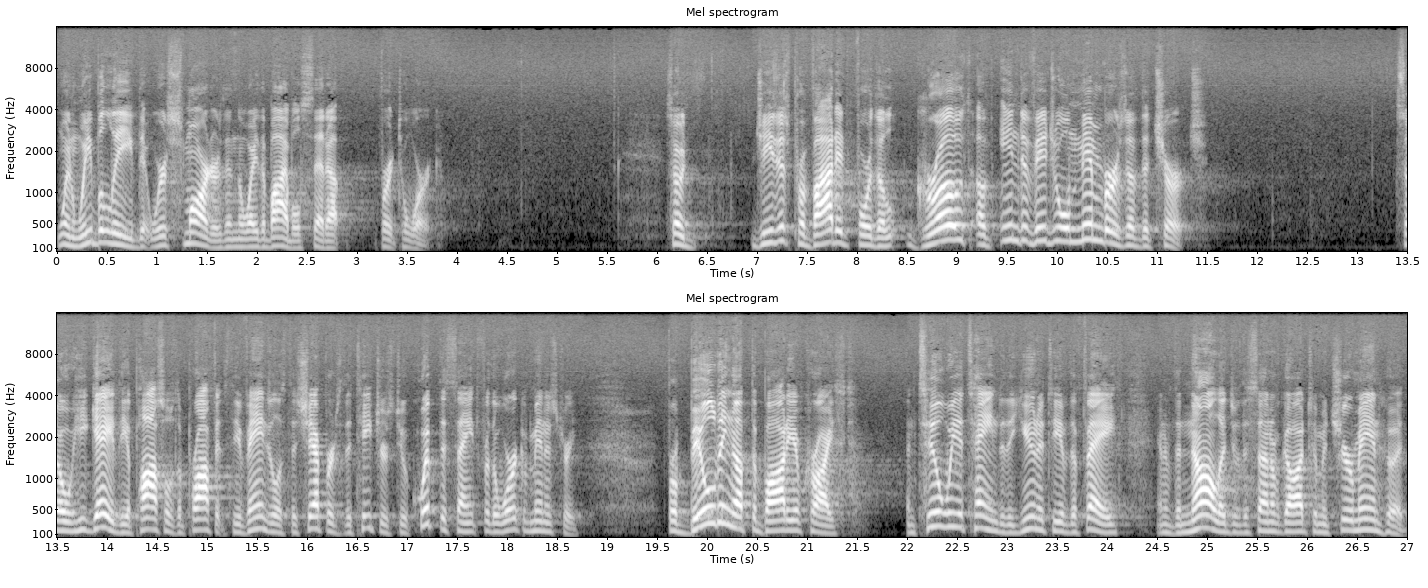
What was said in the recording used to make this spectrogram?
when we believe that we're smarter than the way the Bible's set up for it to work. So, Jesus provided for the growth of individual members of the church. So, he gave the apostles, the prophets, the evangelists, the shepherds, the teachers to equip the saints for the work of ministry, for building up the body of Christ until we attain to the unity of the faith and of the knowledge of the Son of God to mature manhood,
